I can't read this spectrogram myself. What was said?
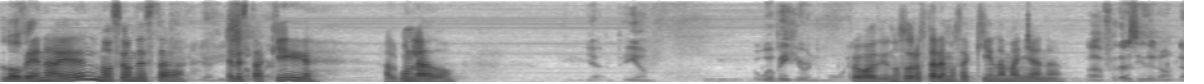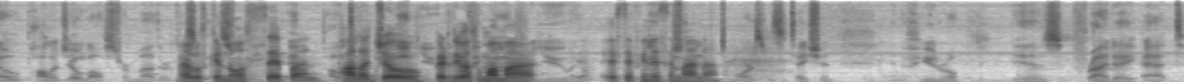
¿Lo ven a él? No sé dónde está. Él está aquí, algún lado. Pero nosotros estaremos aquí en la mañana. Uh, for those of you that don't know, Paula Joe lost her mother. Para los que no sepan, Paula Joe perdió a su mamá este fin de semana. Tomorrow's visitation and the funeral is Friday at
